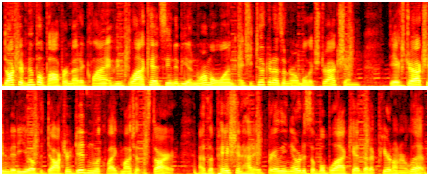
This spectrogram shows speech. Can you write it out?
Dr. Pimple Popper met a client whose blackhead seemed to be a normal one and she took it as a normal extraction. The extraction video of the doctor didn't look like much at the start, as the patient had a barely noticeable blackhead that appeared on her lip.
